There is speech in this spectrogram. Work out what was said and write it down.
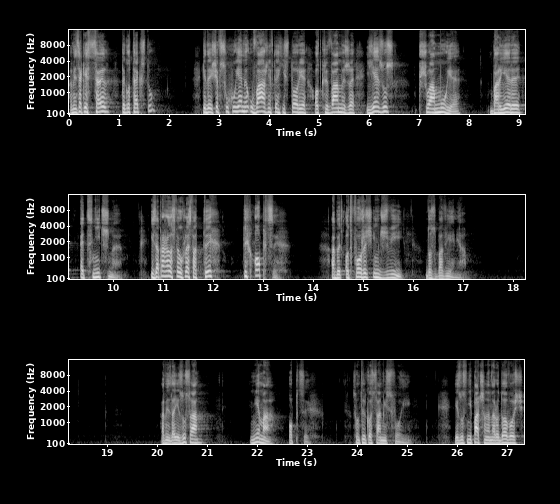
A więc jaki jest cel tego tekstu? Kiedy się wsłuchujemy uważnie w tę historię, odkrywamy, że Jezus przełamuje bariery etniczne i zaprasza do swojego królestwa tych, tych obcych, aby otworzyć im drzwi do zbawienia. A więc dla Jezusa nie ma obcych, są tylko sami swoi. Jezus nie patrzy na narodowość,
